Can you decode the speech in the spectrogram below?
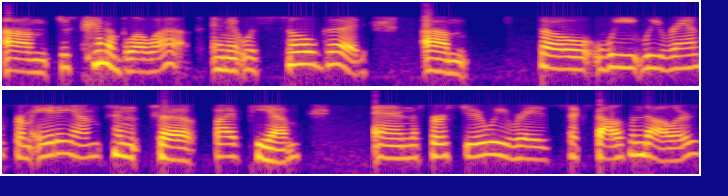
um, just kind of blow up, and it was so good. Um, so we we ran from 8 a.m. to, to 5 p.m. And the first year we raised six thousand dollars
